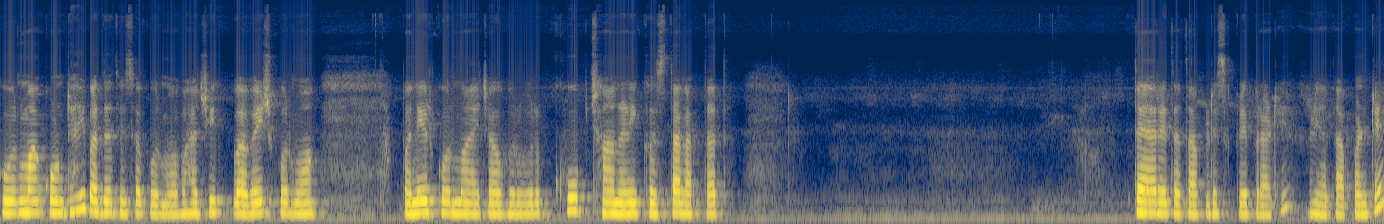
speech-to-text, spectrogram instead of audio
कोरमा कोणत्याही पद्धतीचा कोरमा भाजी व्हेज कोरमा पनीर कोरमा याच्याबरोबर खूप छान आणि खस्ता लागतात. तयार आहेत आता आपले सगळे पराठे आणि आता आपण ते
